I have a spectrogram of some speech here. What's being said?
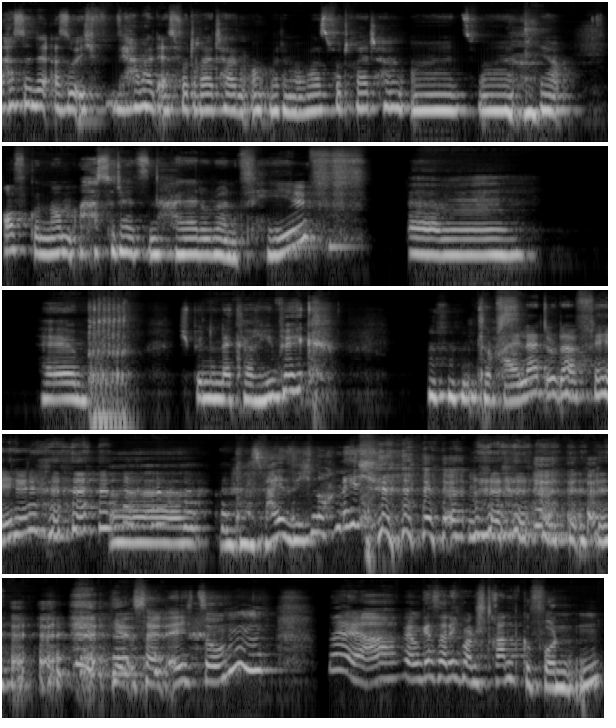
hast du denn, also ich, wir haben halt erst vor drei Tagen, oh, warte mal, war es vor drei Tagen? Eins, zwei, ja, aufgenommen. Hast du da jetzt ein Highlight oder ein Fail? Ähm, hey, pff, ich bin in der Karibik. Glaub, Highlight oder Fail? äh, das weiß ich noch nicht. Hier ist halt echt so, hm, naja, wir haben gestern nicht mal einen Strand gefunden.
